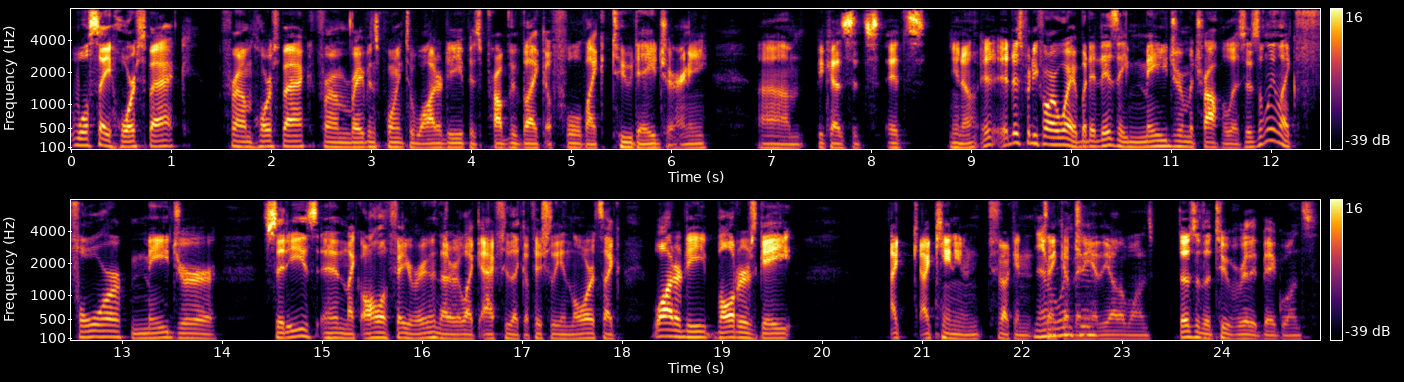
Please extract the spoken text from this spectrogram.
We'll say horseback from horseback from Ravens Point to Waterdeep is probably like a full like two day journey, um, because it's it's you know it, it is pretty far away, but it is a major metropolis. There's only like four major cities in like all of Faerun that are like actually like officially in lore. It's like Waterdeep, Baldur's Gate. I I can't even fucking think of Neverwinter? any of the other ones. Those are the two really big ones.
